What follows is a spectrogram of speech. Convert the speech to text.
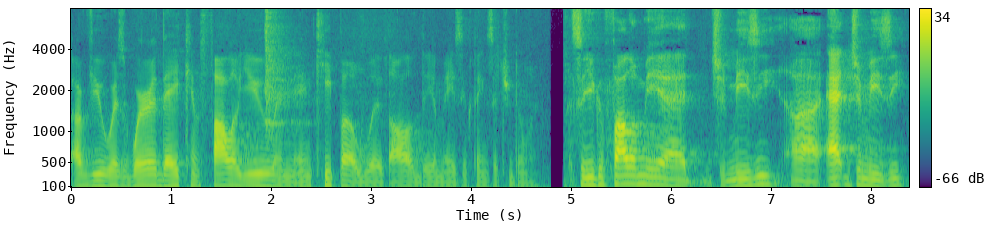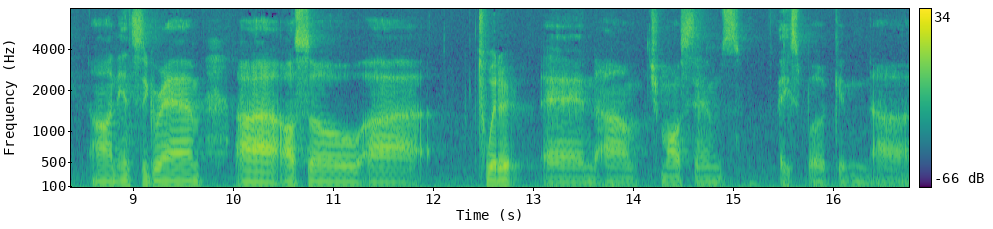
our viewers where they can follow you and, and keep up with all of the amazing things that you're doing. So you can follow me at Jamizi, uh, at Jamizi on Instagram, uh, also uh, Twitter, and um, Jamal Sims, Facebook, and uh,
